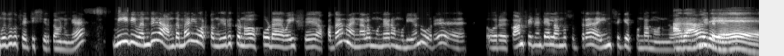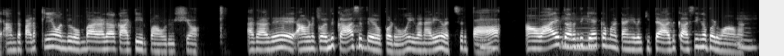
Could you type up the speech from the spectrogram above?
முதுகு ஃபெட்டிஷ் இருக்கவனுங்க. மீதி வந்து அந்த மாதிரி ஒருத்தவங்க இருக்கணும் கூட ஒய்ஃப் அப்பதான் நான் என்னால முன்னேற முடியும்னு ஒரு ஒரு கான்பிடென்டே இல்லாம சுத்துற இன்செக்யூர் புண்டாமவனுங்க அதாவது அந்த படத்துலயும் வந்து ரொம்ப அழகா காட்டியிருப்பான் ஒரு விஷயம். அதாவது அவனுக்கு வந்து காசு தேவைப்படும். இவன் நிறைய வச்சிருப்பா. அவன் வாயை திறந்து கேட்க மாட்டான் இவகிட்ட. அதுக்கு அசிங்கப்படுவான் அவன்.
